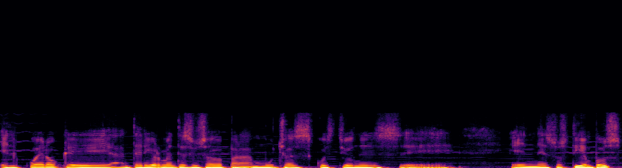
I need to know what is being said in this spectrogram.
el cuero que anteriormente se usaba para muchas cuestiones eh, en esos tiempos,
